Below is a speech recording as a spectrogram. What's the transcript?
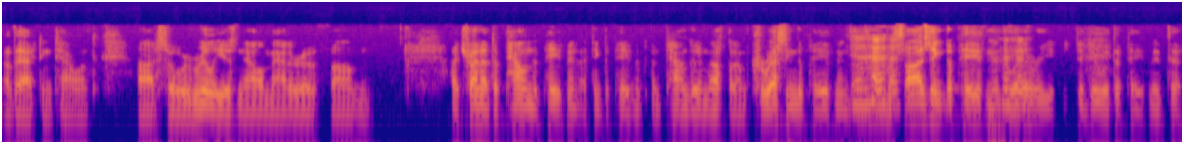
of acting talent. Uh, so it really is now a matter of um, I try not to pound the pavement. I think the pavement's been pounded enough, but I'm caressing the pavement, I'm massaging the pavement, whatever you need to do with the pavement to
